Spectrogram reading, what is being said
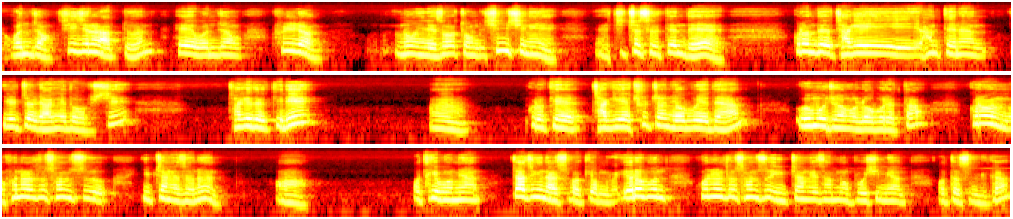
원정 시즌을 앞둔 해외 원정 훈련 로 인해서 좀 심신이 지쳤을 텐데 그런데 자기한테는 일절 양해도 없이 자기들끼리 그렇게 자기의 출전 여부에 대한 의무 조항을 넣어버렸다. 그런 호날두 선수 입장에서는 어, 어떻게 보면 짜증이 날 수밖에 없는 거예요. 여러분 호날두 선수 입장에서 한번 보시면 어떻습니까?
